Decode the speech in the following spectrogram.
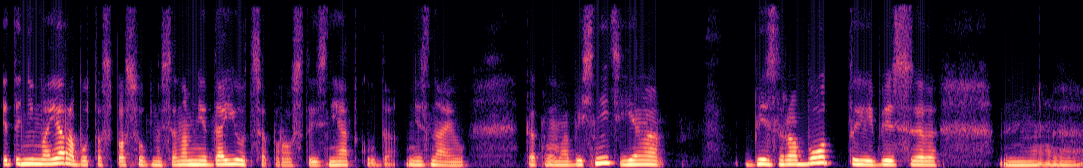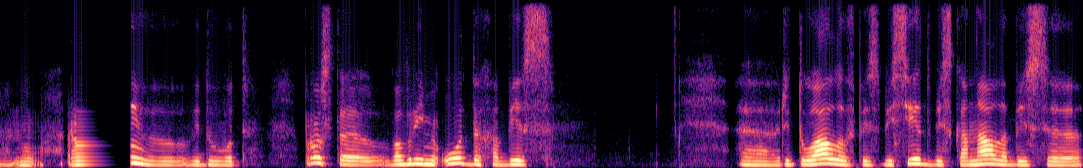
это не моя работоспособность, она мне дается просто из ниоткуда. Не знаю, как вам объяснить. Я без работы, без, э, ну, веду вот просто во время отдыха, без э, ритуалов, без бесед, без канала, без э,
